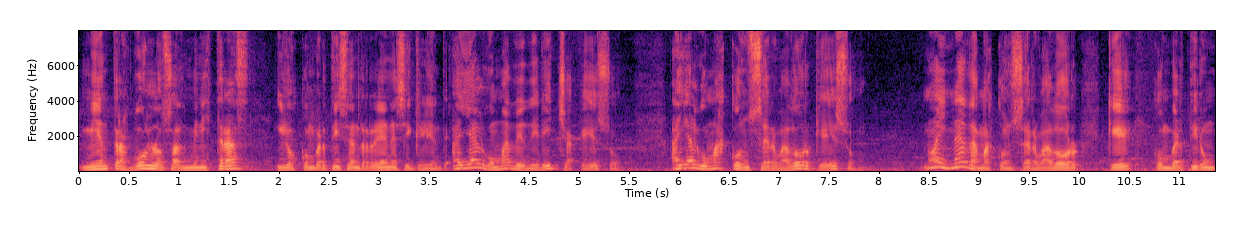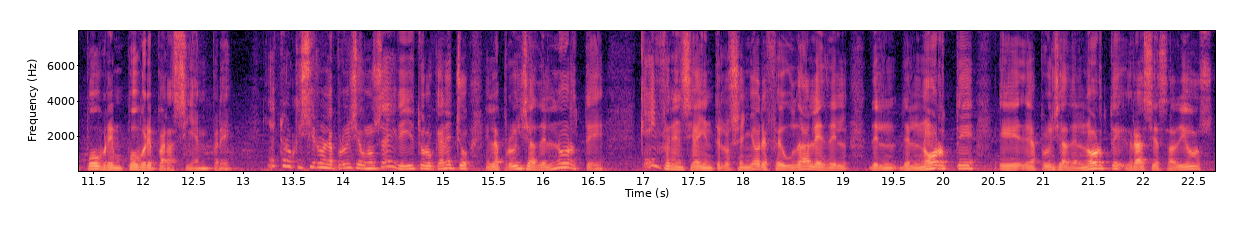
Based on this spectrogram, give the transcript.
mientras vos los administrás y los convertís en rehenes y clientes. ¿Hay algo más de derecha que eso? ¿Hay algo más conservador que eso? No hay nada más conservador que convertir a un pobre en pobre para siempre. Esto es lo que hicieron en la provincia de Buenos Aires y esto es lo que han hecho en las provincias del norte. ¿Qué diferencia hay entre los señores feudales del, norte, eh, de las provincias del norte? Gracias a Dios,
